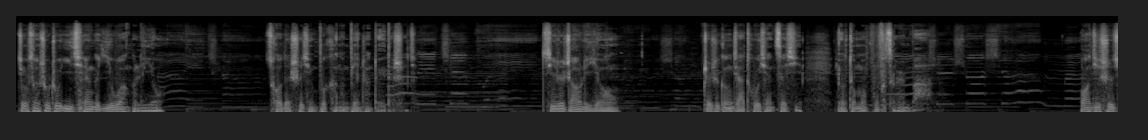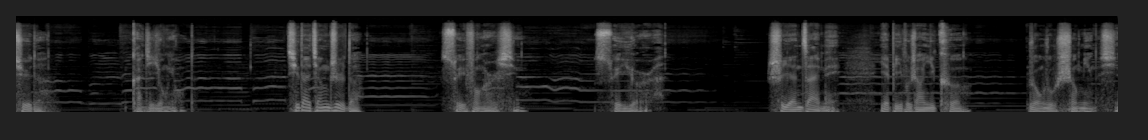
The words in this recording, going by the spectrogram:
就算说出一千个、一万个理由，错的事情不可能变成对的事情。急着找理由，只是更加凸显自己有多么不负责任罢了。忘记失去的，感激拥有的，期待将至的，随风而行，随遇而安。誓言再美，也比不上一颗融入生命的心；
